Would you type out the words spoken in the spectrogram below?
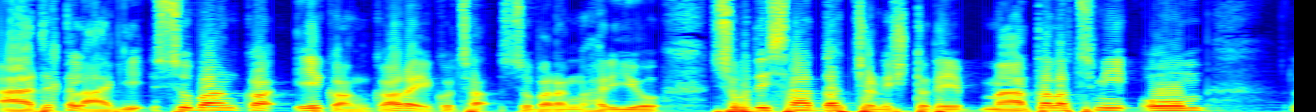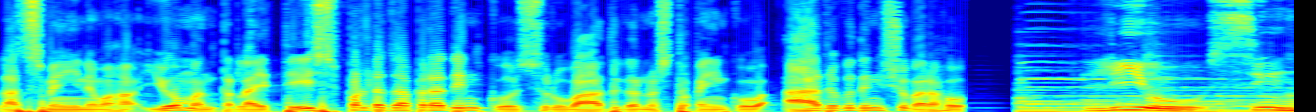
आजका लागि शुभ अङ्क एक अङ्क रहेको छ। शुभ रङ हरियो। शुभ दिशा दक्षिण इष्टदेव माता लक्ष्मी। ओम लक्ष्मी नमः। यो मन्त्रलाई तेइसपल्ट जपेर दिनको सुरुवात गर्नुहोस्। तपाईँको आजको दिन शुभ रहोस् लियो सिंह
